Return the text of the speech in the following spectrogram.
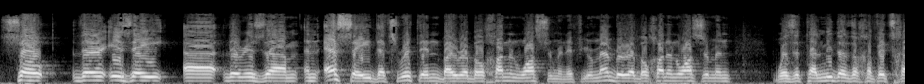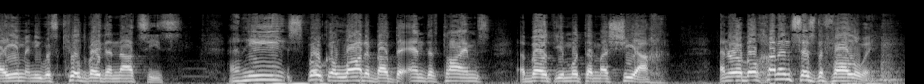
So there is a uh, there is um, an essay that's written by Reb Elchanan Wasserman. If you remember, Reb Elchanan Wasserman was a Talmid of the Chafetz Chaim, and he was killed by the Nazis. And he spoke a lot about the end of times, about Yemot Mashiach. And Rabbi Chanan says the following:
